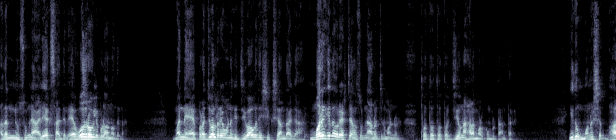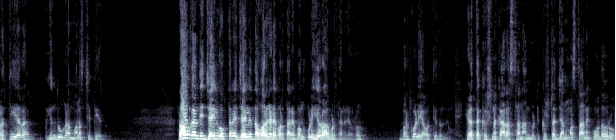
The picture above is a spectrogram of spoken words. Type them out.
ಅದನ್ನು ನೀವು ಸುಮ್ಮನೆ ಅಳಿಯೋಕ್ಕೆ ಸಾಧ್ಯ ಇಲ್ಲ. ಹೋದ್ರೆ ಹೋದ್ರೋಗ್ಲಿ ಬಿಡು ಅನ್ನೋದಿಲ್ಲ. ಮೊನ್ನೆ ಪ್ರಜ್ವಲ್ ರೇವಣ್ಣಿಗೆ ಜೀವಾವಧಿ ಶಿಕ್ಷೆ ಅಂದಾಗ ಮರುಗಿದವ್ರು ಎಷ್ಟು ಜನ ಸುಮ್ಮನೆ ಆಲೋಚನೆ ಮಾಡಿ ನೋಡಿ ತೋ ತೋ ತೋ ತೋ ಜೀವನ ಹಾಳು ಮಾಡ್ಕೊಂಡ್ಬಿಟ್ಟ ಅಂತಾರೆ. ಇದು ಮನುಷ್ಯ, ಭಾರತೀಯರ ಹಿಂದೂಗಳ ಮನಸ್ಥಿತಿ ಇದು. ರಾಹುಲ್ ಗಾಂಧಿ ಜೈಲಿಗೆ ಹೋಗ್ತಾರೆ, ಜೈಲಿಂದ ಹೊರಗಡೆ ಬರ್ತಾರೆ ಬಂದ್ಕೊಳ್ಳಿ ಹೀರೋ ಆಗಿಬಿಡ್ತಾರೆ ಅವರು. ಬರ್ಕೊಳ್ಳಿ ಯಾವತ್ತಿದ್ರು ನೀವು. ಹೇಳ್ತಾ ಕೃಷ್ಣ ಕಾರಸ್ಥಾನ ಅಂದ್ಬಿಟ್ಟು, ಕೃಷ್ಣ ಜನ್ಮಸ್ಥಾನಕ್ಕೆ ಹೋದವರು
